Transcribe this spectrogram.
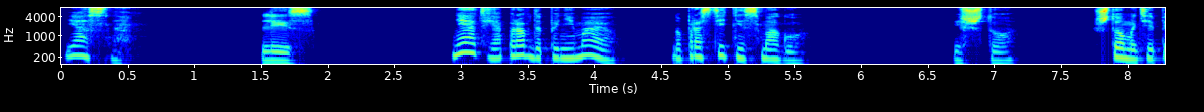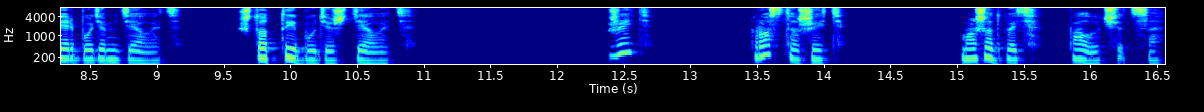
Ясно. Лиз. Нет, я правда понимаю, но простить не смогу. И что? Что мы теперь будем делать? Что ты будешь делать? Жить. Просто жить. Может быть, получится.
